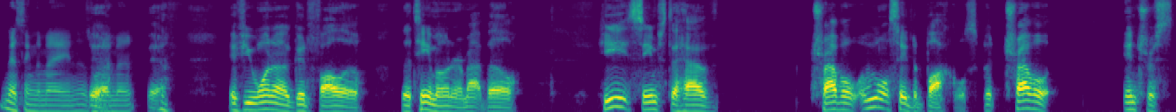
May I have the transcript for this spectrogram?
missing the main is what I meant. Yeah. if you want a good follow, the team owner Matt Bell, he seems to have travel. We won't say debacles, but travel interest,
